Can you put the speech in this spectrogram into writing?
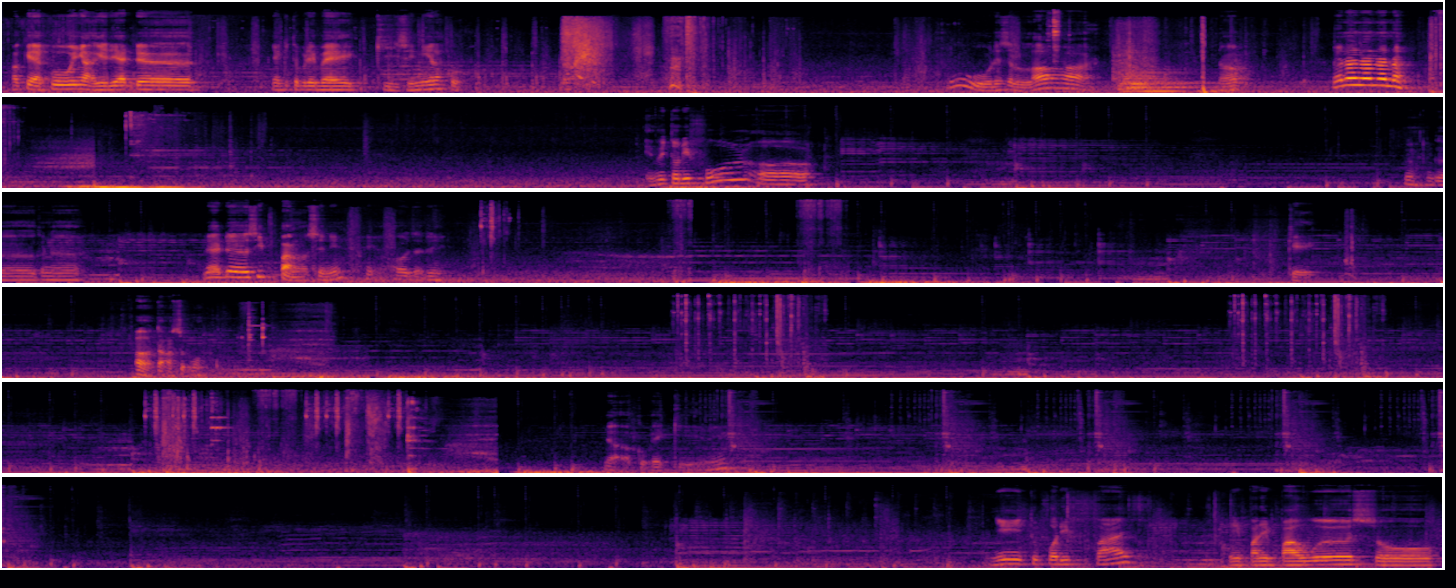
Okay, aku ingat lagi dia ada yang kita boleh baiki sini lah kot. Ooh, there's a lot. No. No, no, no, no, no. Inventory full or... Hmm, ke kena... Dia ada sipang kat sini. Oh, tak ada. Okay. Oh, tak masuk pun. Ni 245 Ni paling power so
